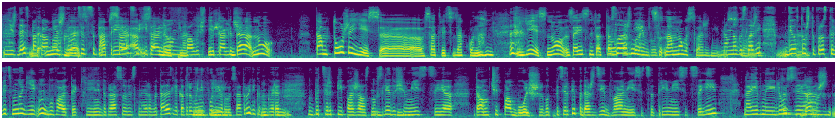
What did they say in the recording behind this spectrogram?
Не ждать, пока да, не ждать. предприятие, Абсо- и тогда он не получит И тогда, ничего. ну, там тоже есть, э, в соответствии с законом, есть, но зависит от того, сложнее какой- будет. намного сложнее. Намного сложнее. Дело в том, что просто ведь многие, ну, бывают такие недобросовестные работодатели, которые манипулируют сотрудниками, говорят, ну, потерпи, пожалуйста, ну, в следующем месяце я дам чуть побольше, вот потерпи, подожди два месяца, три месяца. И наивные люди да, ж- да,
